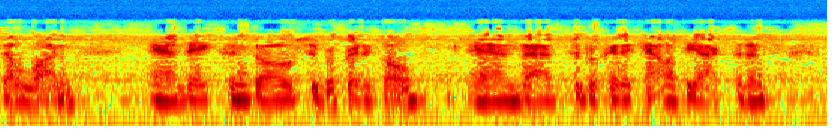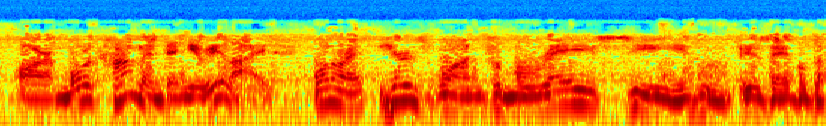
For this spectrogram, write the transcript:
SL-1. And they can go supercritical. And that supercriticality accidents are more common than you realize. All right, here's one from Ray C., who is able to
